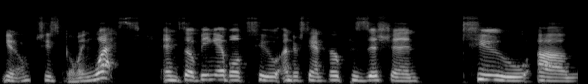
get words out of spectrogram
you know, she's going west. And so being able to understand her position to um,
